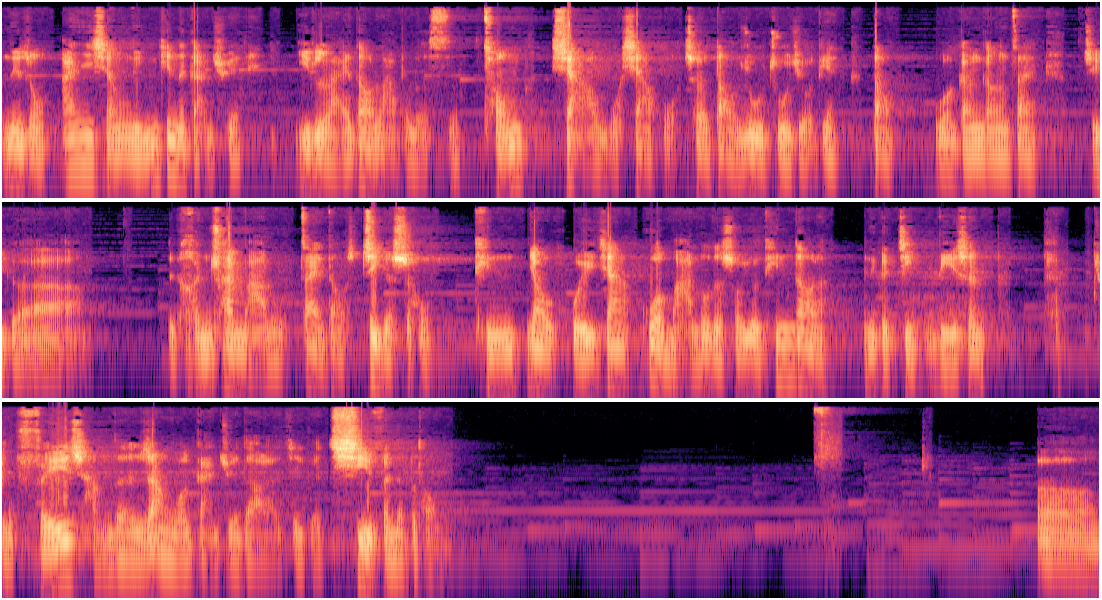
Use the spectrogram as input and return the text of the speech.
那种安详宁静的感觉，一来到那不勒斯，从下午下火车到入住酒店，到我刚刚在这个横穿马路，再到这个时候。听要回家过马路的时候，又听到了那个警笛声，就非常的让我感觉到了这个气氛的不同。呃，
